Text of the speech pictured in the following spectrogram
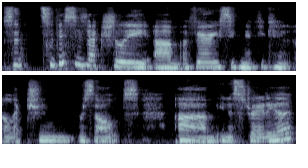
so, so this is actually um, a very significant election result um, in Australia.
